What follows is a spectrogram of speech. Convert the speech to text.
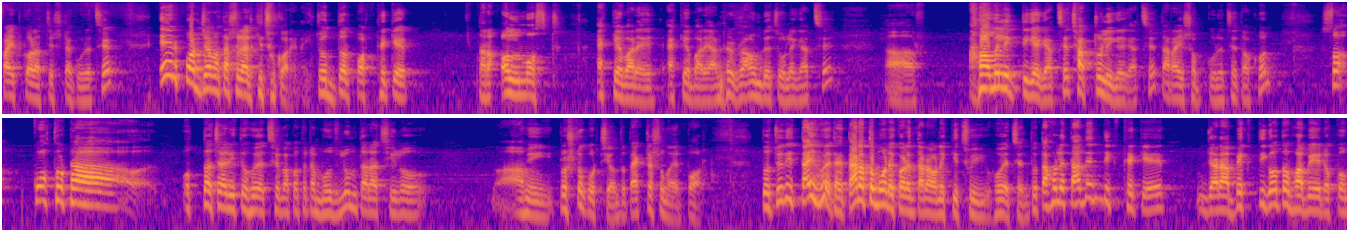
ফাইট করার চেষ্টা করেছে। এরপর জামাত আসলে আর কিছু করে নাই। চোদ্দোর পর থেকে তারা অলমোস্ট একেবারে একেবারে আন্ডারগ্রাউন্ডে চলে গেছে। আর আওয়ামী লীগ টিকে গেছে, ছাত্রলীগে গেছে, তারা এসব করেছে তখন। সো কতটা অত্যাচারিত হয়েছে বা কতটা মজলুম তারা ছিল, আমি প্রশ্ন করছি অন্তত একটা সময়ের পর। তো যদি তাই হয়ে থাকে, তারা তো মনে করেন তারা অনেক কিছুই হয়েছেন। তো তাহলে তাদের দিক থেকে যারা ব্যক্তিগতভাবে এরকম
